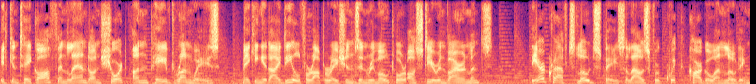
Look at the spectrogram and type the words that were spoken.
It can take off and land on short, unpaved runways, making it ideal for operations in remote or austere environments. The aircraft's load space allows for quick cargo unloading,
